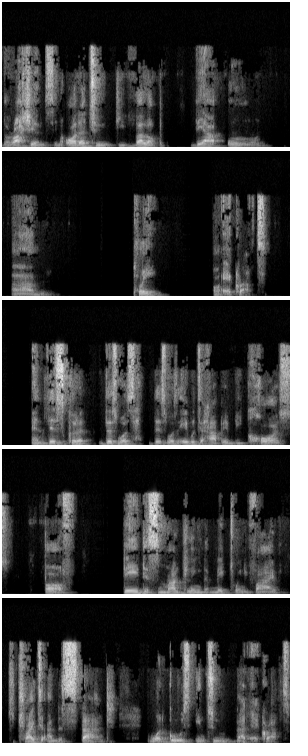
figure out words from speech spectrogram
the Russians in order to develop their own um, plane or aircraft. And this could this was this was able to happen because of they dismantling the MiG 25 to try to understand what goes into that aircraft.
